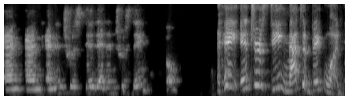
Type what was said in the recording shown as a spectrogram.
and and and interested and interesting. Oh. Hey, interesting. That's a big one.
